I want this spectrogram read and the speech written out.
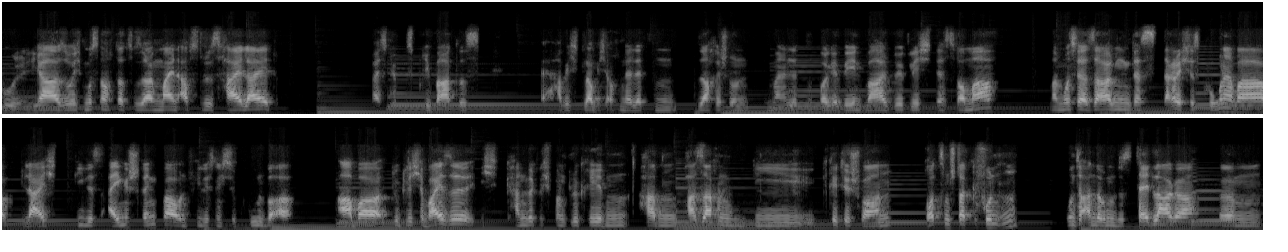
cool. Ja, also ich muss noch dazu sagen, mein absolutes Highlight, ich weiß nicht, ob es privat ist, äh, habe ich glaube ich auch in der letzten Sache schon in meiner letzten Folge erwähnt, war halt wirklich der Sommer. Man muss ja sagen, dass dadurch, dass Corona war, vielleicht vieles eingeschränkt war und vieles nicht so cool war. Aber glücklicherweise, ich kann wirklich von Glück reden, haben ein paar Sachen, die kritisch waren, trotzdem stattgefunden. Unter anderem das Zeltlager ähm,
